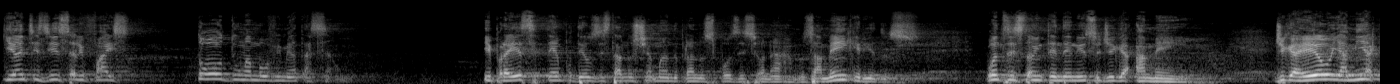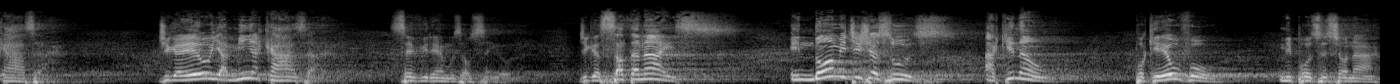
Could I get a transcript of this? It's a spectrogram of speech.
que antes disso ele faz toda uma movimentação. E para esse tempo Deus está nos chamando para nos posicionarmos. Amém, queridos? Quantos estão entendendo isso? Diga amém. Diga eu e a minha casa. Diga eu e a minha casa serviremos ao Senhor. Diga Satanás em nome de Jesus, aqui não, porque eu vou me posicionar.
